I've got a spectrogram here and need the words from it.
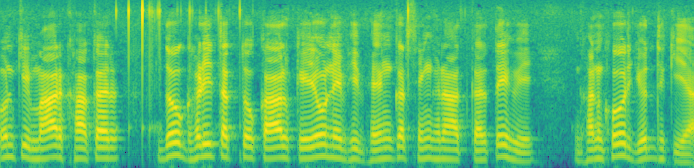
उनकी मार खाकर दो घड़ी तक तो काल केयों ने भी भयंकर सिंहनाद करते हुए घनघोर युद्ध किया,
